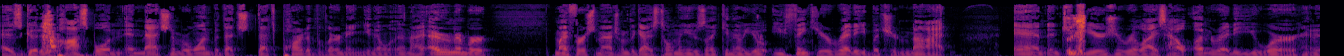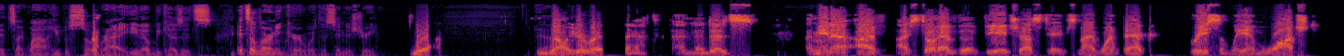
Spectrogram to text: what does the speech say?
as good as possible in, in match number one, but that's that's part of the learning, you know. And I, I remember my first match when the guys told me he was like, you know, you you think you're ready, but you're not. And in two years, you realize how unready you were, and it's like, wow, he was so right, you know, because it's it's a learning curve with this industry. Yeah. No, you're right that, and it is. I mean, I, I've I still have the VHS tapes, and I went back recently and watched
